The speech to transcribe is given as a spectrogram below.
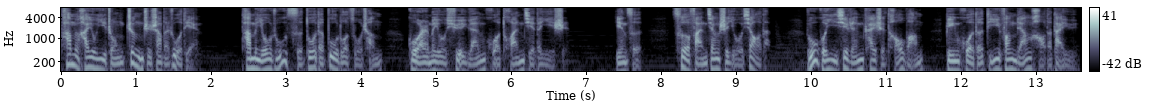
他们还有一种政治上的弱点，他们由如此多的部落组成，故而没有血缘或团结的意识，因此策反将是有效的。如果一些人开始逃亡，并获得敌方良好的待遇，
